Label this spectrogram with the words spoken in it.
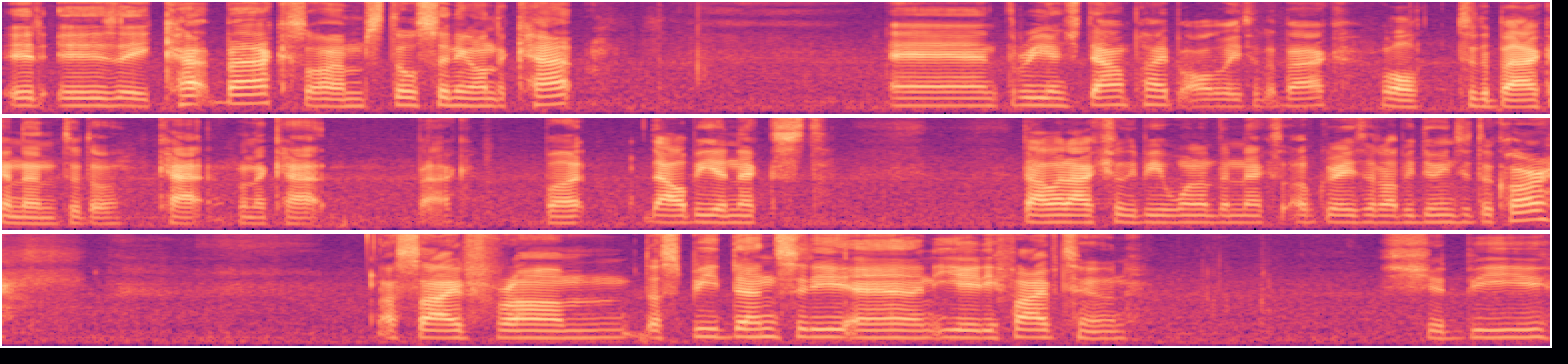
It is a cat back, so I'm still sitting on the cat. And three inch downpipe all the way to the back. Well, to the back and then to the cat, from the cat back. But that'll be a next, that would actually be one of the next upgrades that I'll be doing to the car. Aside from the speed density and E85 tune. Should be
